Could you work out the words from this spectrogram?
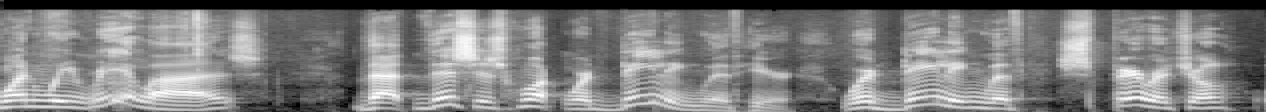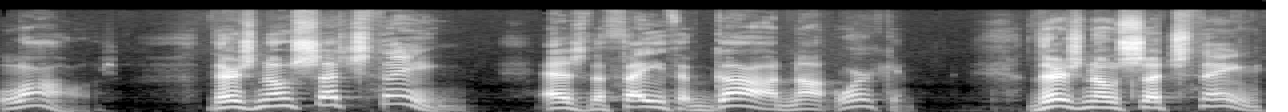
when we realize that this is what we're dealing with here, we're dealing with spiritual laws. There's no such thing as the faith of God not working. There's no such thing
